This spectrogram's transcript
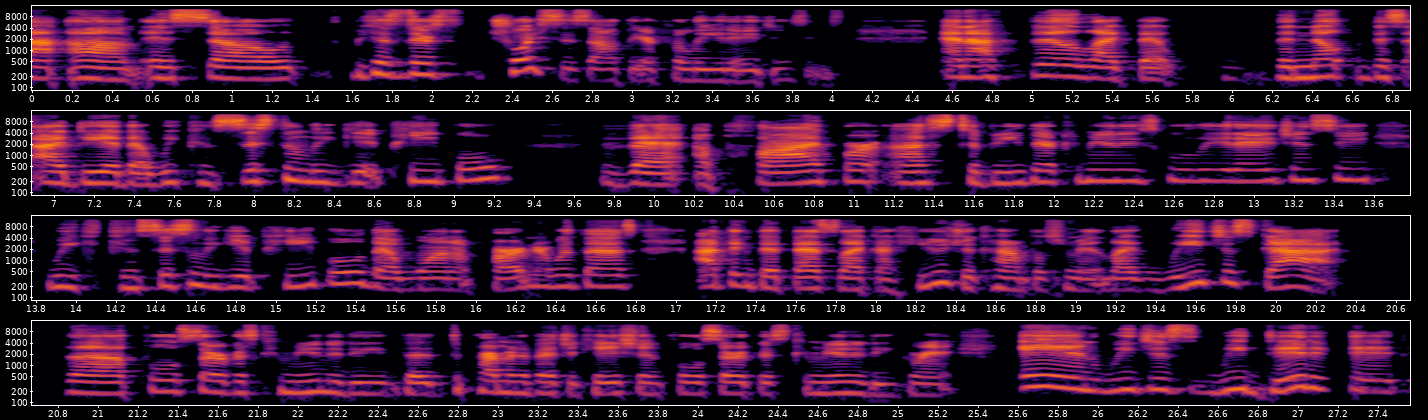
Uh, um, and so because there's choices out there for lead agencies. And I feel like that the note this idea that we consistently get people that apply for us to be their community school lead agency. We consistently get people that want to partner with us. I think that that's like a huge accomplishment. Like we just got the full service community, the Department of Education full service community grant. And we just, we did it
